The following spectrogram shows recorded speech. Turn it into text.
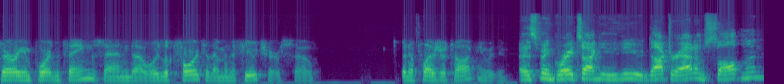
very important things, and uh, we look forward to them in the future. So it's been a pleasure talking with you. It's been great talking with you, Dr. Adam Saltman,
